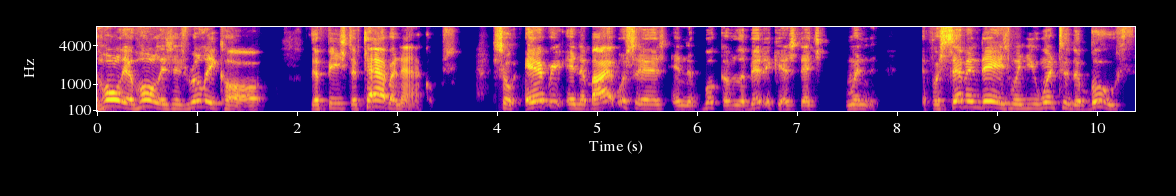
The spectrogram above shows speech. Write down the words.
Holy of Holies is really called the Feast of Tabernacles. So every and the Bible says in the book of Leviticus that when for seven days when you went to the booth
